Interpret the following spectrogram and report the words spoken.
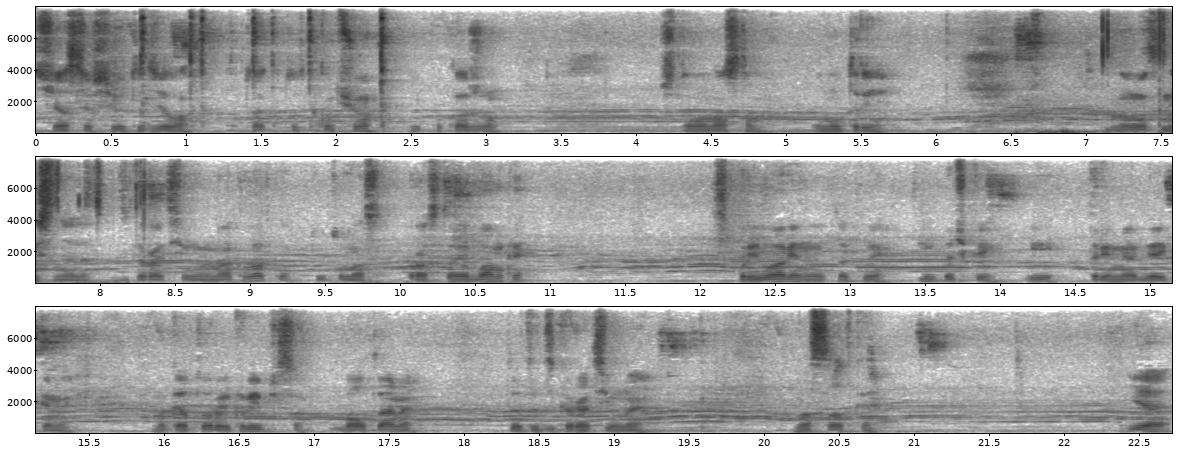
Сейчас я все это дело вот так вот откручу и покажу что у нас там внутри. Ну вот мы сняли декоративную накладку. Тут у нас простая банка с приваренной такой пимпочкой и тремя гайками на которой крепится болтами вот эта декоративная насадка. Я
